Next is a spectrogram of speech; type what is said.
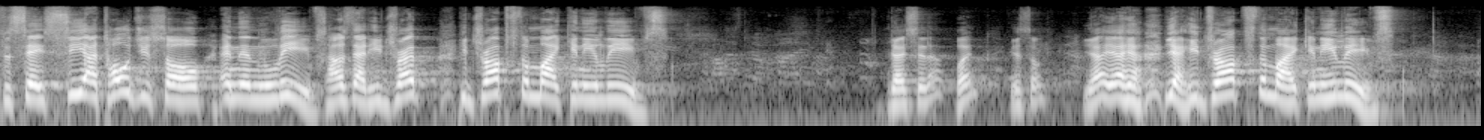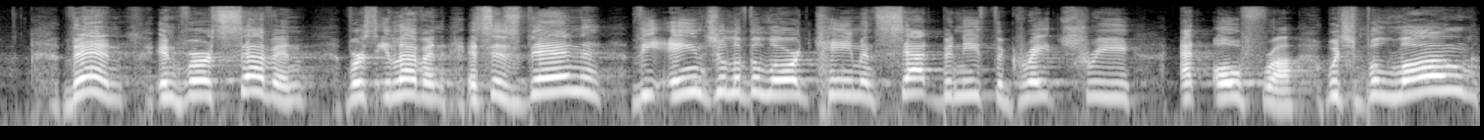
to say, See, I told you so, and then leaves. How's that? He, dro- he drops the mic and he leaves. Did I say that? What? Yeah, yeah, yeah. Yeah, he drops the mic and he leaves. Then in verse 7, verse 11, it says, Then the angel of the Lord came and sat beneath the great tree at Ophrah, which belonged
